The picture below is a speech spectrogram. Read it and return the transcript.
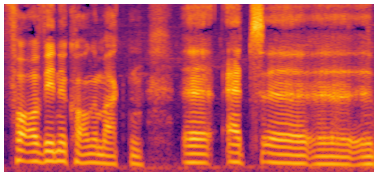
for at vinde kongemagten, øh, at øh, øh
